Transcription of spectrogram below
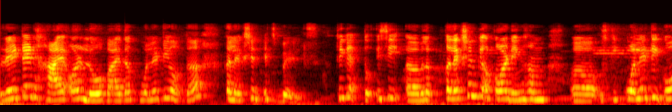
rated high और low by the quality of the collection its builds ठीक है? तो इसी मतलब कलेक्शन के अकॉर्डिंग हम आ, उसकी क्वालिटी को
